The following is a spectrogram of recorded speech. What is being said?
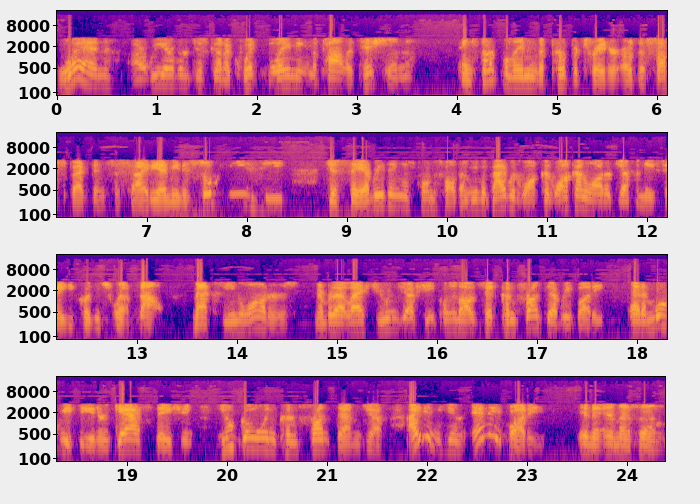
when are we ever just going to quit blaming the politician and start blaming the perpetrator or the suspect in society? I mean, it's so easy. Just say everything is Trump's fault. I mean, the guy would walk could walk on water, Jeff, and they say he couldn't swim. Now, Maxine Waters, remember that last June, Jeff? She called out, said, confront everybody at a movie theater, gas station. You go and confront them, Jeff. I didn't hear anybody in the MSM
